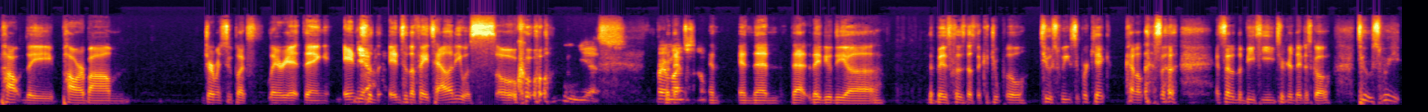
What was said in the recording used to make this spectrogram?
pow- the power bomb, German suplex lariat thing into Yeah. the, into the fatality was so cool. yes, very But then- much so. and and then that they do the uh the Biz Cliz does the quadruple two sweet super kick kind of instead of the BTE trigger they just go too sweet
